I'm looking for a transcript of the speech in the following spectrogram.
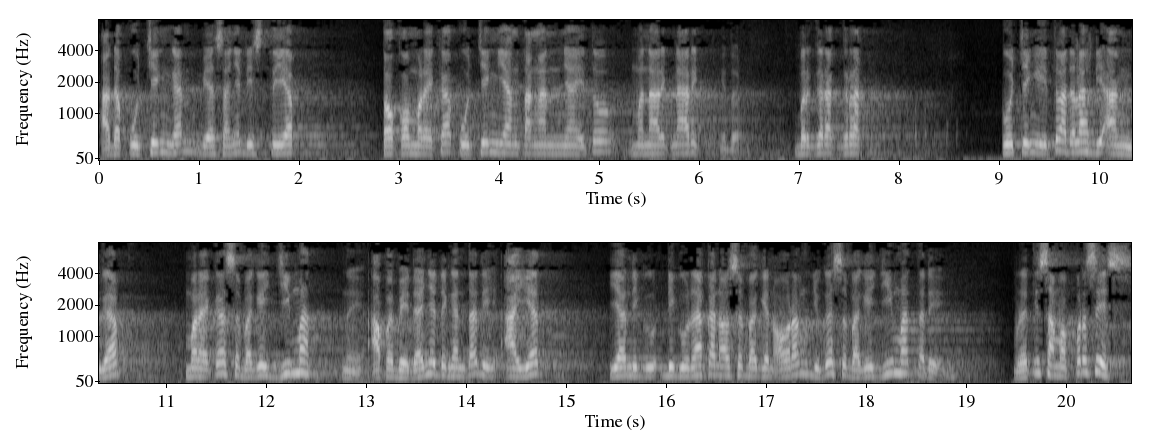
ada kucing kan biasanya di setiap toko mereka kucing yang tangannya itu menarik-narik gitu, bergerak-gerak. Kucing itu adalah dianggap mereka sebagai jimat. Nih, apa bedanya dengan tadi ayat yang digunakan oleh sebagian orang juga sebagai jimat tadi. Berarti sama persis.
